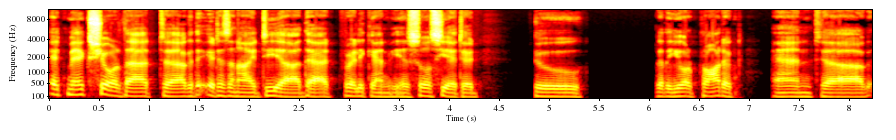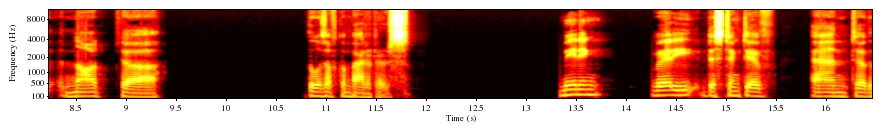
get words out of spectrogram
It makes sure that it is an idea that really can be associated to your product and not those of competitors. Meaning very distinctive and that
